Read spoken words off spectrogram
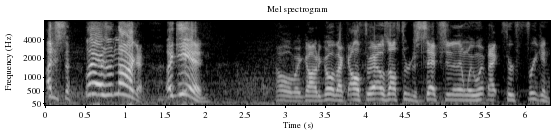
I just there's Onaga again. Oh my god! Going back all through. I was all through Deception, and then we went back through freaking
